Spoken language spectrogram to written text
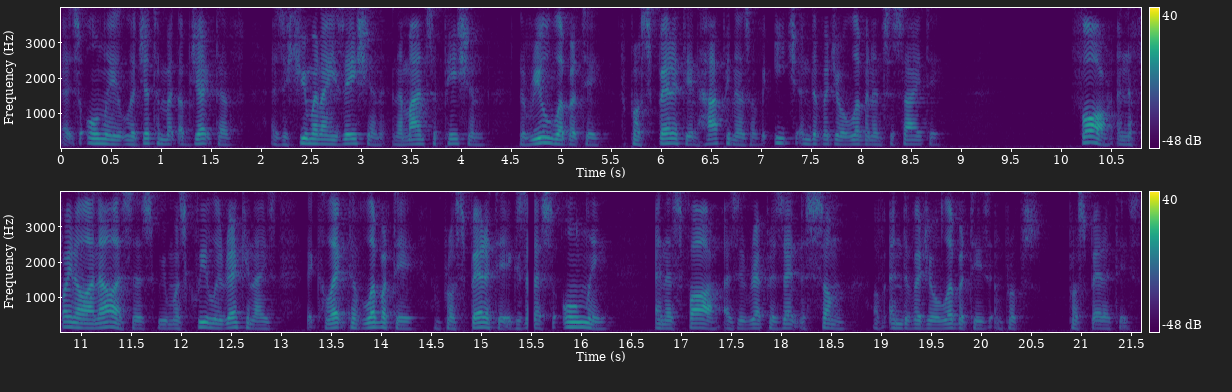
its only legitimate objective, is the humanization and emancipation, the real liberty, the prosperity and happiness of each individual living in society. For, in the final analysis, we must clearly recognize that collective liberty and prosperity exists only in as far as they represent the sum of individual liberties and pros prosperities.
